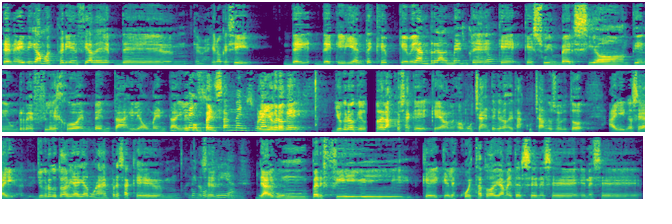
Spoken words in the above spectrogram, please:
tenéis, digamos, experiencia de, que me imagino que sí, de, clientes que, vean realmente que, su inversión tiene un reflejo en ventas y le aumenta y le compensa. Pero yo creo que yo creo que una de las cosas que, a lo mejor mucha gente que nos está escuchando, sobre todo, hay, no sé, hay, yo creo que todavía hay algunas empresas que, mm, no sé, de, algún perfil que, les cuesta todavía meterse en ese, en ese,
